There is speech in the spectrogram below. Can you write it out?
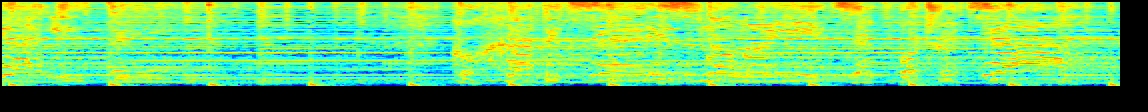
почуття і диво відкриття, твоє одне життя.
